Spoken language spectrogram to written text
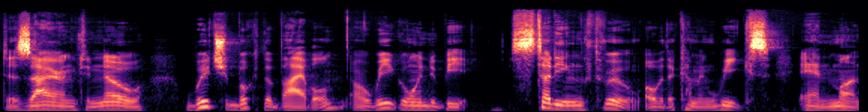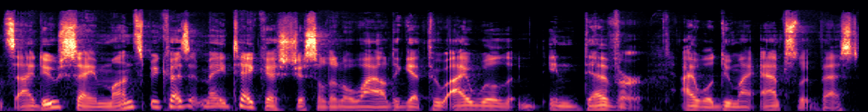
desiring to know which book of the Bible are we going to be studying through over the coming weeks and months. I do say months because it may take us just a little while to get through. I will endeavor, I will do my absolute best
